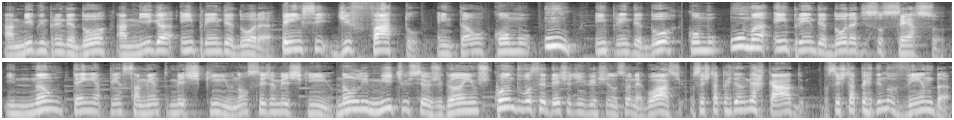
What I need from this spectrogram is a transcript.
Amigo empreendedor, amiga empreendedora, pense de fato então como um empreendedor, como uma empreendedora de sucesso. E não tenha pensamento mesquinho, não seja mesquinho. Não limite os seus ganhos. Quando você deixa de investir no seu negócio, você está perdendo mercado, você está perdendo venda,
